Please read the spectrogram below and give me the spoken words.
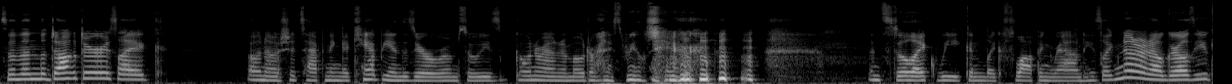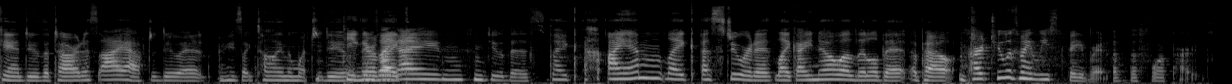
So then the doctor is like, oh no, shit's happening. I can't be in the zero room. So he's going around in a motorized wheelchair and still like weak and like flopping around. He's like, no, no, no, girls, you can't do the TARDIS. I have to do it. And he's like telling them what to do. And they're like, like, I can do this. like, I am like a stewardess. Like, I know a little bit about. Part two was my least favorite of the four parts.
